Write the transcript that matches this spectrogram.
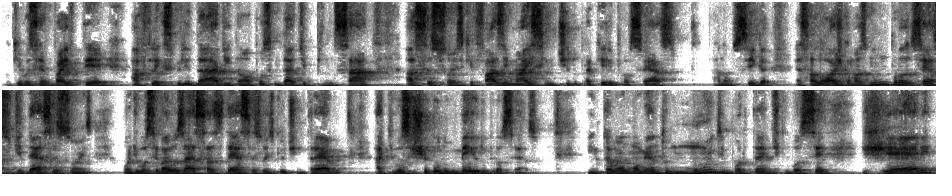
porque você vai ter a flexibilidade, então a possibilidade de pensar as sessões que fazem mais sentido para aquele processo. Tá? Não siga essa lógica, mas num processo de 10 sessões, onde você vai usar essas 10 sessões que eu te entrego, aqui você chegou no meio do processo. Então é um momento muito importante que você gere,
